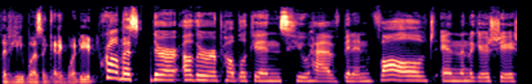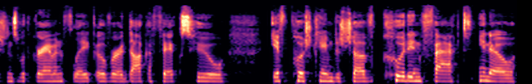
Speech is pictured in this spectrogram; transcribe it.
that he wasn't getting what he had promised. There are other Republicans who have been involved in the negotiations with Graham and Flake over a DACA fix who if push came to shove, could in fact, you know,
